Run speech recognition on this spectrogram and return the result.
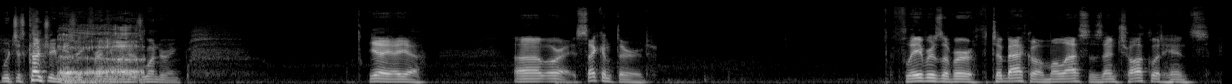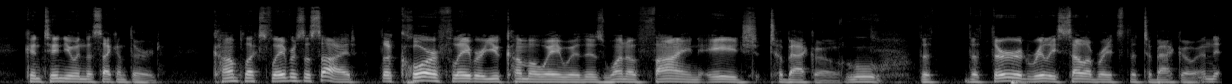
Which is country music for anyone who's wondering. Yeah, yeah, yeah. Um, all right, second, third. Flavors of earth, tobacco, molasses, and chocolate hints continue in the second third. Complex flavors aside, the core flavor you come away with is one of fine aged tobacco. Ooh. The the third really celebrates the tobacco, and the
